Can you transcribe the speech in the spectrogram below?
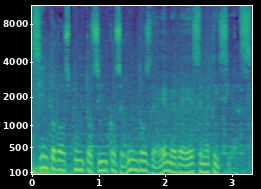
102.5 segundos de MBS Noticias.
